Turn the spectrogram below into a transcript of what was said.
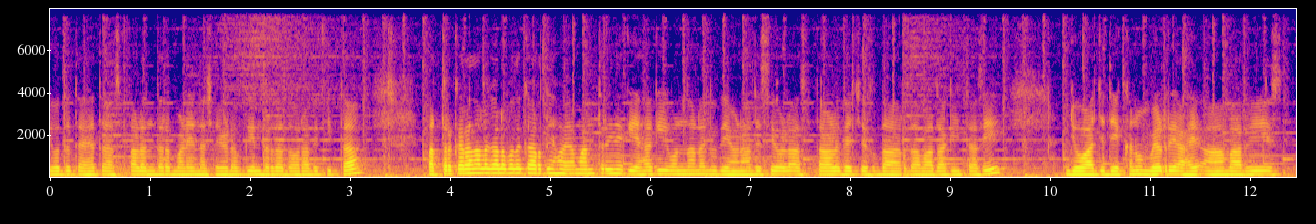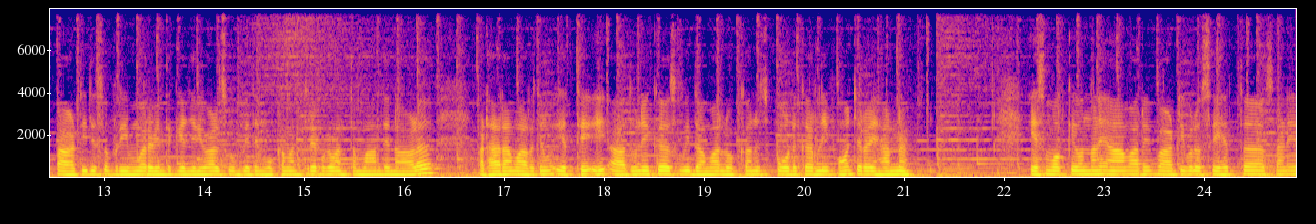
ਯੁੱਧ ਤਹਿਤ ਹਸਪਤਾਲ ਅੰਦਰ ਬਣੇ ਨਸ਼ਾ ਛੁਡਾਊ ਕੇਂਦਰ ਦਾ ਦੌਰਾ ਵੀ ਕੀਤਾ। ਪੱਤਰਕਾਰਾਂ ਨਾਲ ਗੱਲਬਾਤ ਕਰਦੇ ਹੋਇਆ ਮੰਤਰੀ ਨੇ ਕਿਹਾ ਕਿ ਉਹਨਾਂ ਨੇ ਲੁਧਿਆਣਾ ਦੇ ਸਿਵਲ ਹਸਪਤਾਲ ਵਿੱਚ ਸੁਧਾਰ ਦਾ ਵਾਅਦਾ ਕੀਤਾ ਸੀ, ਜੋ ਅੱਜ ਦੇਖਣ ਨੂੰ ਮਿਲ ਰਿਹਾ ਹੈ। ਆਮ ਆਦਮੀ ਪਾਰਟੀ ਦੇ ਸੁਪਰੀਮੋ ਅਰਵਿੰਦ ਕੇਜਰੀਵਾਲ ਸੂਬੇ ਦੇ ਮੁੱਖ ਮੰਤਰੀ ਭਗਵੰਤ ਮਾਨ ਦੇ ਨਾਲ 18 ਮਾਰਚ ਨੂੰ ਇੱਥੇ ਇਹ ਆਧੁਨਿਕ ਸੁਵਿਧਾਵਾਂ ਲੋਕਾਂ ਨੂੰ ਸਪੋਰਟ ਕਰਨ ਲਈ ਪਹੁੰਚ ਰਹੇ ਹਨ। ਇਸ ਮੌਕੇ ਉਹਨਾਂ ਨੇ ਆਮ ਆਦਮੀ ਪਾਰਟੀ ਵੱਲੋਂ ਸਿਹਤ ਸਣੇ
